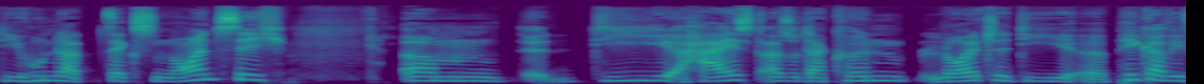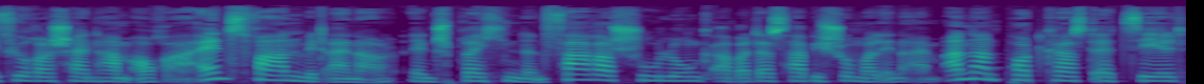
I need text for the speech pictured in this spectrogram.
die 196. Ähm, die heißt also, da können Leute, die äh, Pkw-Führerschein haben, auch A1 fahren mit einer entsprechenden Fahrerschulung. Aber das habe ich schon mal in einem anderen Podcast erzählt.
